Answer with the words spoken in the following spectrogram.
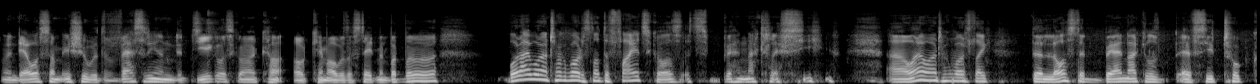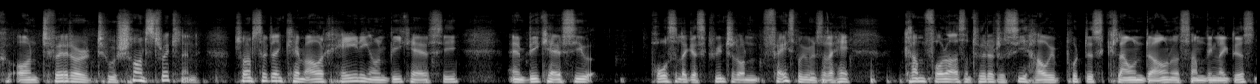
and there was some issue with Vaseline, and Diego is gonna come, or came out with a statement. But, but what I want to talk about is not the fights, cause it's bare knuckle FC. uh, what I want to talk about is like the loss that Bare Knuckle FC took on Twitter to Sean Strickland. Sean Strickland came out hating on BKFC, and BKFC posted like a screenshot on Facebook and said, "Hey, come follow us on Twitter to see how we put this clown down or something like this."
